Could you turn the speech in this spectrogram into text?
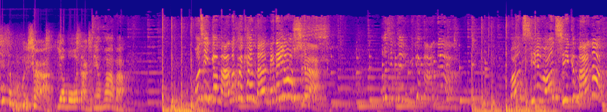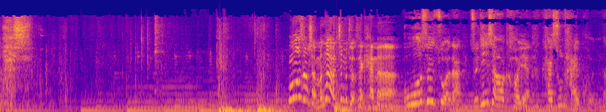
门！这怎么回事啊？要不我打个电话吧。王琪，你干嘛呢？快开门，没带钥匙。王琪，你在里面干嘛呢？王琦，王琦，干嘛呢？什么呢？这么久才开门？我谁做的？最近想要考研，开书太困的。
